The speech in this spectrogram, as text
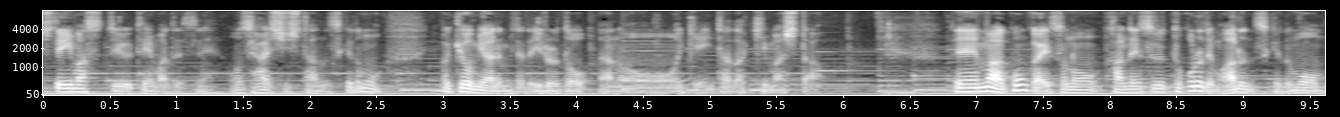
していますというテーマでですね、音声配信したんですけども、やっぱ興味あるみたいで、いろいろと、あの意見いただきました。で、まあ、今回、その関連するところでもあるんですけども、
